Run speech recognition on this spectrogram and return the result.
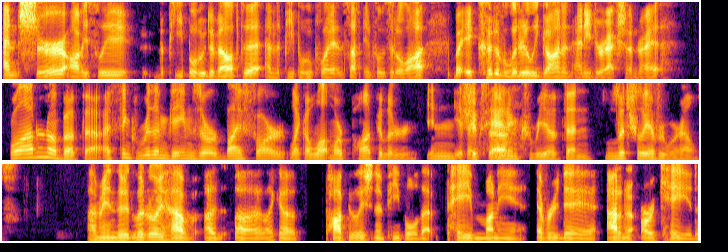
and sure obviously the people who developed it and the people who play it and stuff influenced it a lot but it could have literally gone in any direction right Well, I don't know about that. I think rhythm games are by far like a lot more popular in You think Japan so? and Korea than literally everywhere else. I mean, they literally have a uh, like a population of people that pay money every day at an arcade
